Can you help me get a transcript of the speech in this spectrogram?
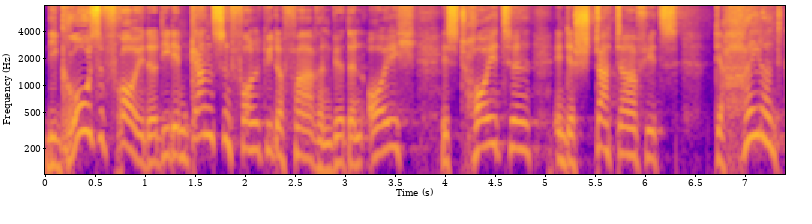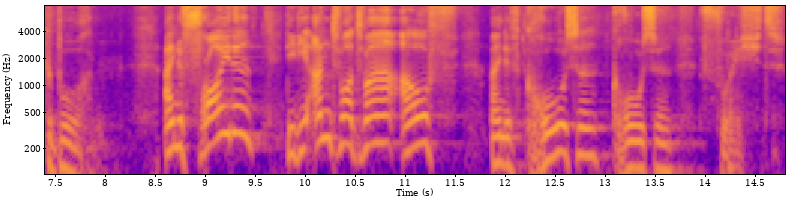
die große Freude, die dem ganzen Volk widerfahren wird, denn euch ist heute in der Stadt Davids der Heiland geboren. Eine Freude, die die Antwort war auf eine große, große Furcht.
